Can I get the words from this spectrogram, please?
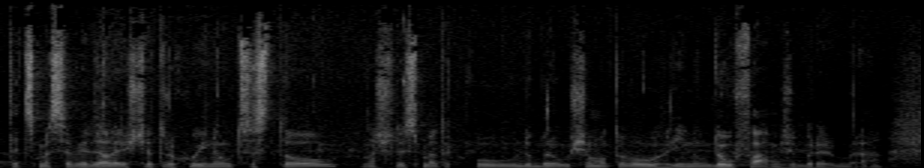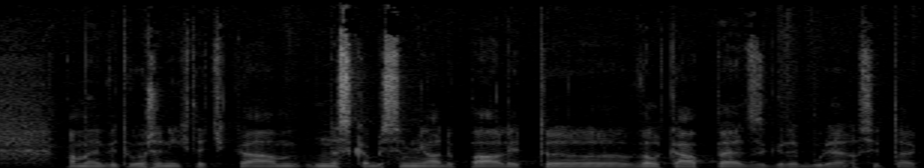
teď jsme se vydali ještě trochu jinou cestou. Našli jsme takovou dobrou šamotovou hlínu. Doufám, že bude dobrá. Máme vytvořených teďka, dneska by se měla dopálit eh, velká pec, kde bude asi tak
